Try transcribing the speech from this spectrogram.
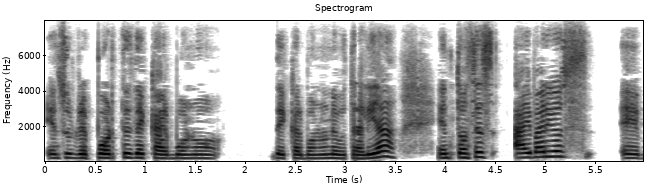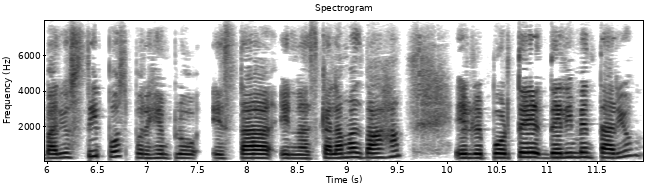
en sus reportes de carbono, de carbono neutralidad. Entonces, hay varios, eh, varios tipos. Por ejemplo, está en la escala más baja el reporte del inventario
